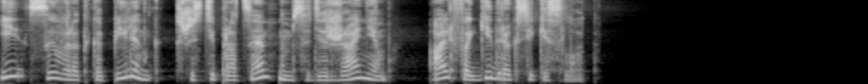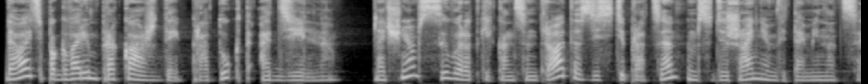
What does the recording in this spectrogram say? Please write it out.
и сыворотка-пилинг с 6% содержанием альфа-гидроксикислот. Давайте поговорим про каждый продукт отдельно. Начнем с сыворотки концентрата с 10% содержанием витамина С.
